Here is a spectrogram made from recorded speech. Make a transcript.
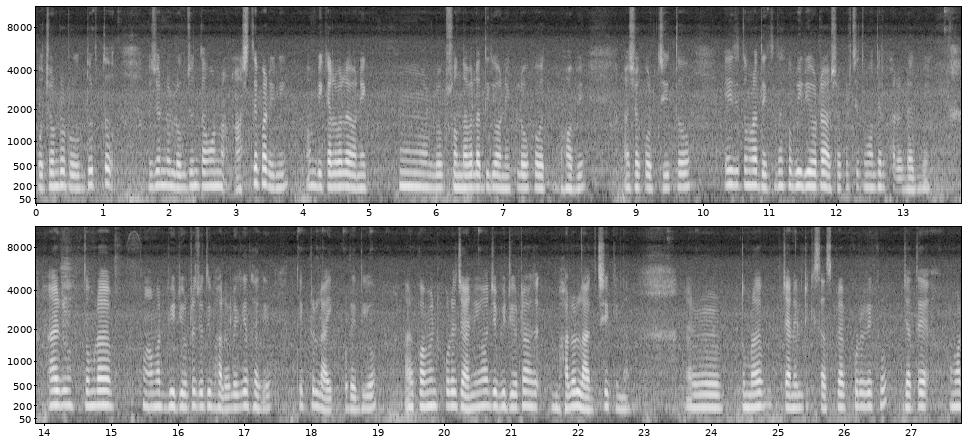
প্রচণ্ড রোদ্দুর তো, ওই জন্য লোকজন তেমন আসতে পারেনি। বিকালবেলায় অনেক লোক, সন্ধ্যাবেলার দিকে অনেক লোক হবে, আশা করছি। তো এই যে তোমরা দেখতে থাকো ভিডিওটা, আশা করছি তোমাদের ভালো লাগবে। আর তোমরা আমার ভিডিওটা যদি ভালো লেগে থাকে, তো একটু লাইক করে দিও। আর কমেন্ট করে জানিও যে ভিডিওটা ভালো লাগছে কি না আর, তোমরা চ্যানেলটিকে সাবস্ক্রাইব করে রেখো, যাতে আমার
